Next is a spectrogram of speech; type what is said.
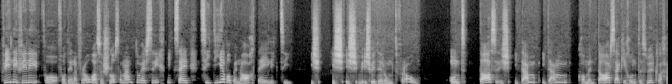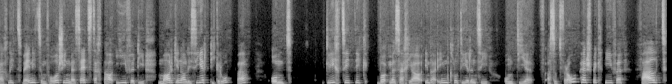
viele, viele von, von diesen Frauen, also schlussendlich, du hast es richtig gesagt, sind die, die benachteiligt sind, ist, ist, ist, ist wiederum die Frau. Und das ist in dem, in dem Kommentar, sage ich, kommt das wirklich ein bisschen zu wenig zum Vorschein. Man setzt sich da ein für die marginalisierte Gruppe und gleichzeitig wird man sich ja immer inkludierend sein und die, also die Frauenperspektive fehlt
